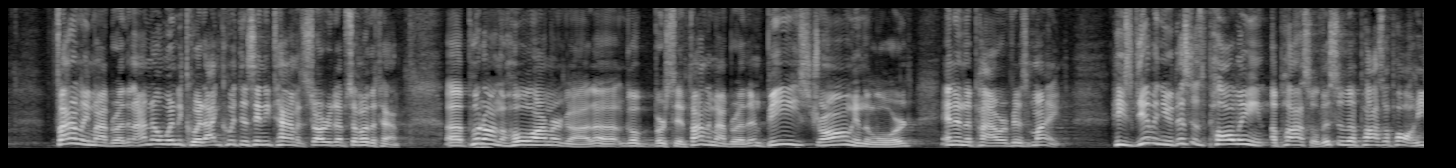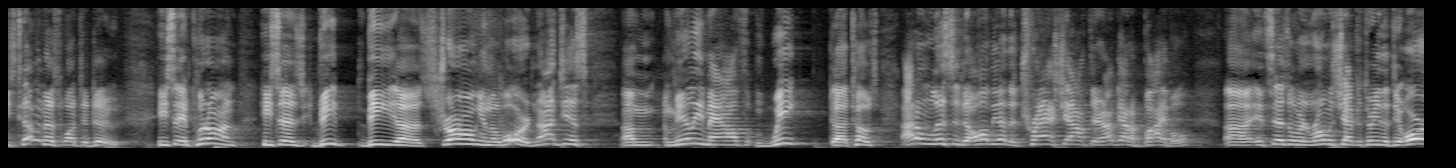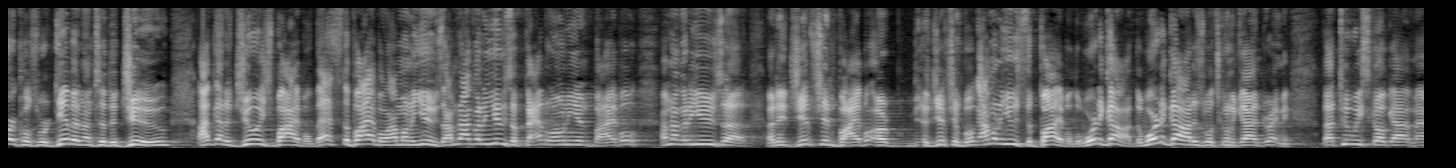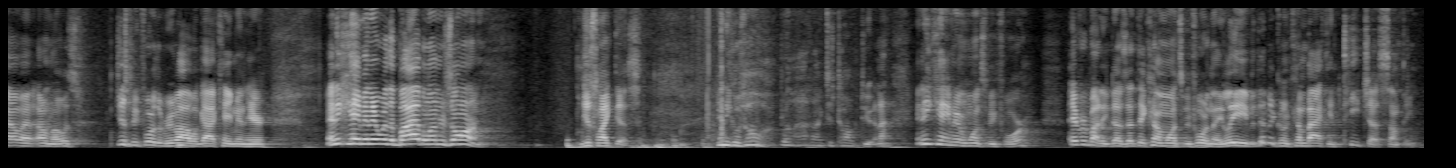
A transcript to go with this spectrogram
Finally, my brethren, I know when to quit. I can quit this anytime and start it up some other time. Uh, put on the whole armor of God. Uh, go verse 10. Finally, my brethren, be strong in the Lord and in the power of his might. He's given you, this is Pauline, apostle. This is Apostle Paul. He's telling us what to do. He's saying, put on, he says, be, be uh, strong in the Lord, not just um, mealy mouth, weak uh, toes. I don't listen to all the other trash out there. I've got a Bible. Uh, it says over in Romans chapter 3 that the oracles were given unto the Jew. I've got a Jewish Bible. That's the Bible I'm going to use. I'm not going to use a Babylonian Bible. I'm not going to use a, uh, an Egyptian Bible or Egyptian book. I'm going to use the Bible, the Word of God. The Word of God is what's going to guide and direct me. About two weeks ago, guy, I don't know, it was just before the revival, guy came in here. And he came in here with a Bible under his arm, just like this. And he goes, Oh, brother, I'd like to talk to you. And, I, and he came here once before. Everybody does that. They come once before and they leave, but then they're going to come back and teach us something.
